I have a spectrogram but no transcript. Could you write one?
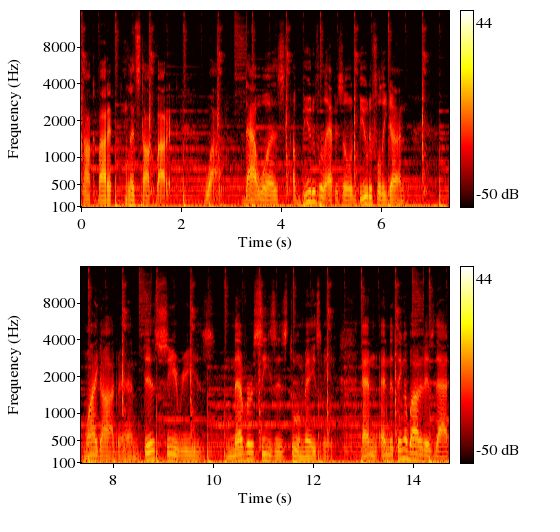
Talk about it. Let's talk about it. Wow, that was a beautiful episode, beautifully done. My God, man, this series never ceases to amaze me. And and the thing about it is that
